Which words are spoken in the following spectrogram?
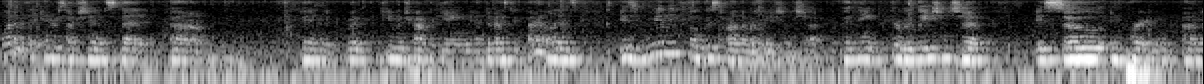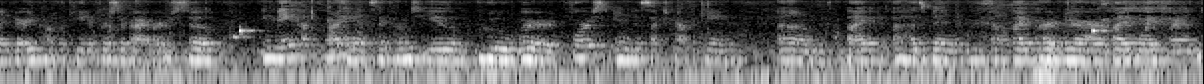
one of the intersections that um, in with human trafficking and domestic violence is really focused on the relationship. I think the relationship is so important um, and very complicated for survivors. So you may have clients that come to you who were forced into sex trafficking um, by a husband, uh, by a partner, by a boyfriend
